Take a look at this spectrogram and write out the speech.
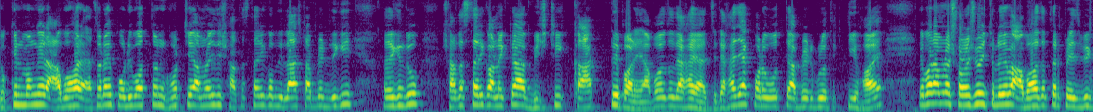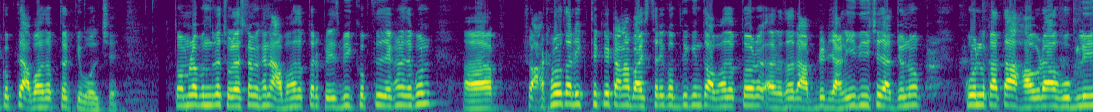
দক্ষিণবঙ্গের আবহাওয়ার এতটাই পরিবর্তন ঘটছে, আমরা যদি সাতাশ তারিখ অবধি লাস্ট আপডেট দেখি, তাহলে কিন্তু সাতাশ তারিখে অনেকটা বৃষ্টি কাটতে পারে। আপাতত দেখা যাচ্ছে। দেখা যাক পরবর্তী আপডেটগুলোতে কী হয়। এবার আমরা সরাসরি চলে যাব আবহাওয়া দপ্তর প্রেস বিজ্ঞপ্তি আবহাওয়া দপ্তর কী বলছে? তো আমরা বন্ধুরা চলে আসলাম এখানে আবহাওয়া দপ্তর প্রেস বিজ্ঞপ্তি যেখানে দেখুন আঠারো তারিখ থেকে টানা বাইশ তারিখ অবধি কিন্তু আবহাওয়া দপ্তর তাদের আপডেট জানিয়ে দিয়েছে। যার জন্য কলকাতা, হাওড়া, হুগলি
